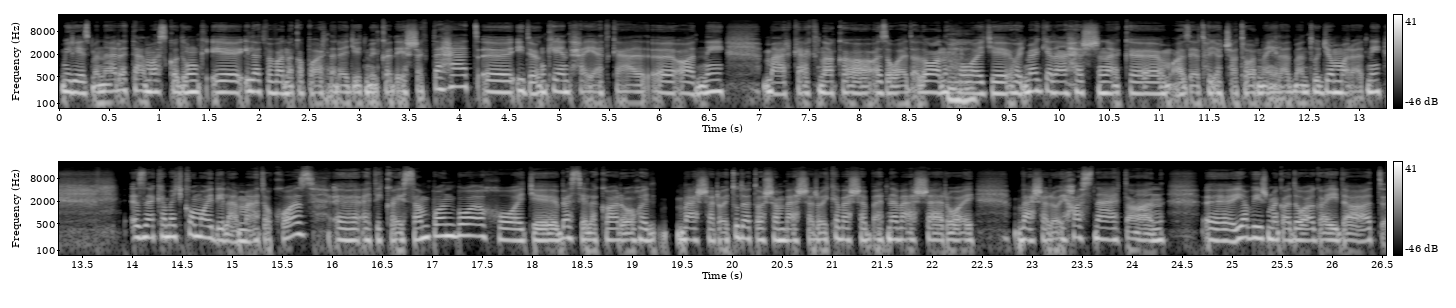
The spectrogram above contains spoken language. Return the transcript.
mi részben erre támaszkodunk, illetve vannak a partner együttműködések. Tehát ö, időnként helyet kell ö, adni márkáknak a, az oldalon, uh-huh. hogy, hogy megjelenhessenek ö, azért, hogy a csatorna életben tudjon maradni. Ez nekem egy komoly dilemmát okoz etikai szempontból, hogy beszélek arról, hogy vásárolj tudatosan, vásárolj kevesebbet, ne vásárolj, vásárolj használtan, javítsd meg a dolgaidat,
